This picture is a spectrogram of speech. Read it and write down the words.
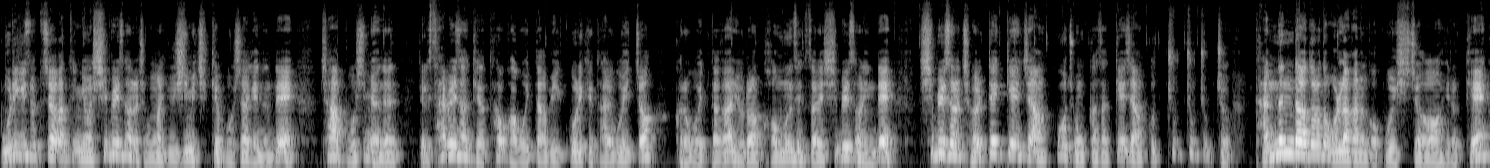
우리 기술 투자 같은 경우 11선을 정말 유심히 지켜보셔야겠는데 자 보시면은 여기 3일선 계속 타고 가고 있다가 윗골이 이렇게 달고 있죠? 그러고 있다가 이런 검은색 선이 11선인데 11선을 절대 깨지 않고 종가상 깨지 않고 쭉쭉쭉쭉 닿는다 하더라도 올라가는 거 보이시죠? 이렇게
